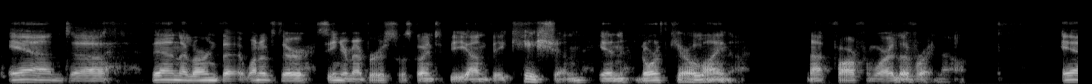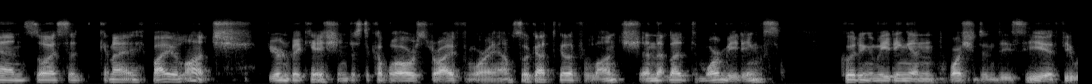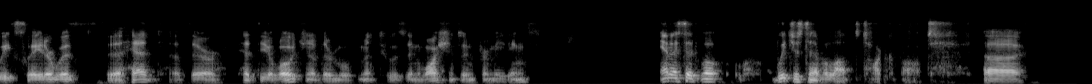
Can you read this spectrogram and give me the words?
And uh, then I learned that one of their senior members was going to be on vacation in North Carolina, not far from where I live right now. And so I said, Can I buy you lunch? If you're on vacation, just a couple hours drive from where I am. So I got together for lunch, and that led to more meetings, including a meeting in Washington, D.C. a few weeks later with the head of their head theologian of their movement, who was in Washington for meetings. And I said, Well, we just have a lot to talk about uh,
